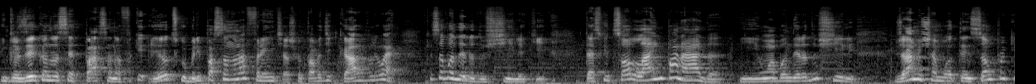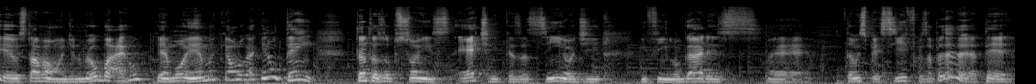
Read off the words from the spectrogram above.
Inclusive, quando você passa na frente. Eu descobri passando na frente. Acho que eu tava de carro. Falei, ué, que essa bandeira do Chile aqui? Tá escrito só lá empanada. E uma bandeira do Chile. Já me chamou a atenção porque eu estava onde? No meu bairro, que é Moema, que é um lugar que não tem tantas opções étnicas assim, ou de, enfim, lugares é, tão específicos. Apesar de ter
